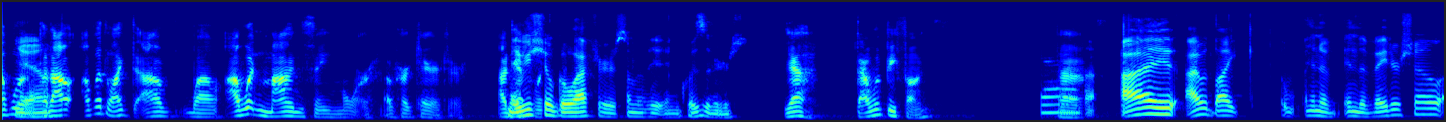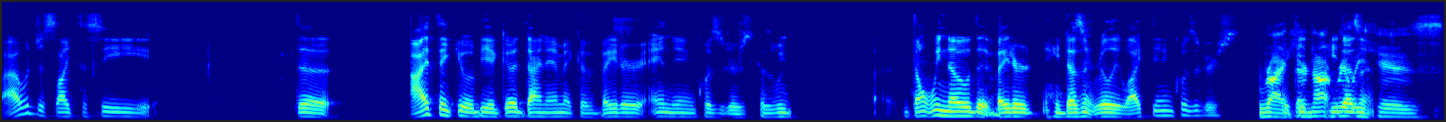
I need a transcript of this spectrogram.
want, Yeah. but I, I would like to. I well, I wouldn't mind seeing more of her character. I Maybe definitely- she'll go after some of the Inquisitors. Yeah, that would be fun. Yeah. Uh, I I would like in a in the Vader show. I would just like to see the. I think it would be a good dynamic of Vader and the Inquisitors because we don't we know that Vader he doesn't really like the Inquisitors. right, Like, they're he- not he really doesn't- his.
